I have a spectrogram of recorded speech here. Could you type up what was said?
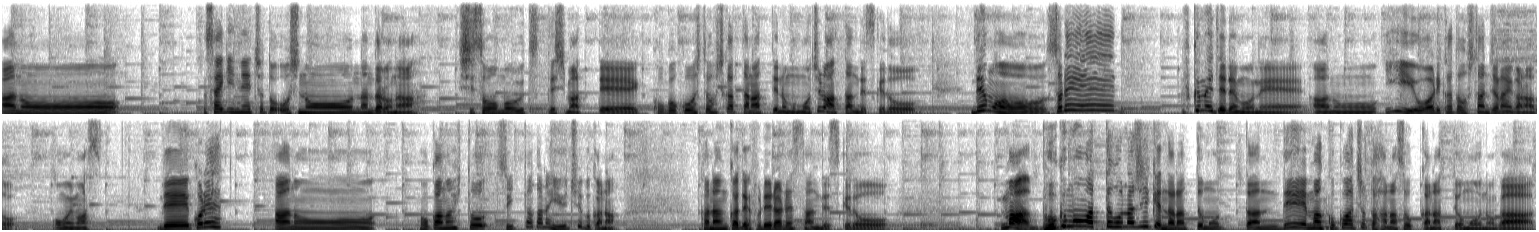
あのー最近ねちょっと推しのなんだろうな思想も移ってしまってこここうしてほしかったなっていうのももちろんあったんですけどでもそれ含めてでもね、あのーいい終わり方をしたんじゃないかなと思います。でこれあのー他の人 Twitter かな YouTube かなかなんかで触れられてたんですけどまあ僕も全く同じ意見だなって思ったんで、まあ、ここはちょっと話そうかなって思うのが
